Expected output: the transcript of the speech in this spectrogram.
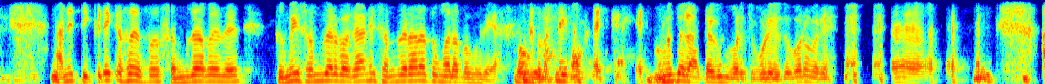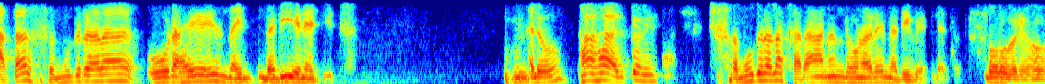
आणि तिकडे कसं असतं समुद्रामध्ये तुम्ही समुद्र बघा आणि समुद्राला तुम्हाला बघू द्या. लाटागून वरती पुढे येतो बरोबर आहे. आता समुद्राला ओढ आहे नदी येण्याचीच हॅलो? हा हा समुद्राला खरा आनंद होणारे नदी भेटल्याच बरोबर आहे हो.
